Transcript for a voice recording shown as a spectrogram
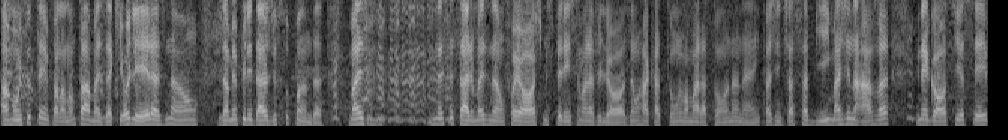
há muito tempo. Ela não tá, mas é que olheiras, não. Já me apelidaram de Urso Panda. Mas desnecessário, mas não, foi ótimo, experiência maravilhosa, é um hackathon, é uma maratona, né? Então a gente já sabia, imaginava que o negócio ia ser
